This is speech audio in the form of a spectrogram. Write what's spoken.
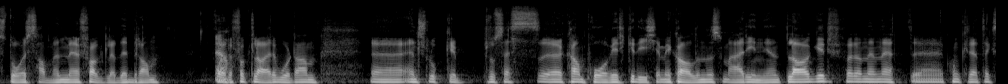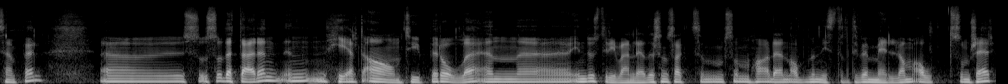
står sammen med fagleder Brann, for ja. å forklare hvordan en slukkeprosess kan påvirke de kjemikaliene som er inni et lager, for å nevne et konkret eksempel. Eh, så, så, dette er en, en, helt annen type rolle enn uh, industrivernleder, som sagt, som, som, har den administrative mellom alt som skjer.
